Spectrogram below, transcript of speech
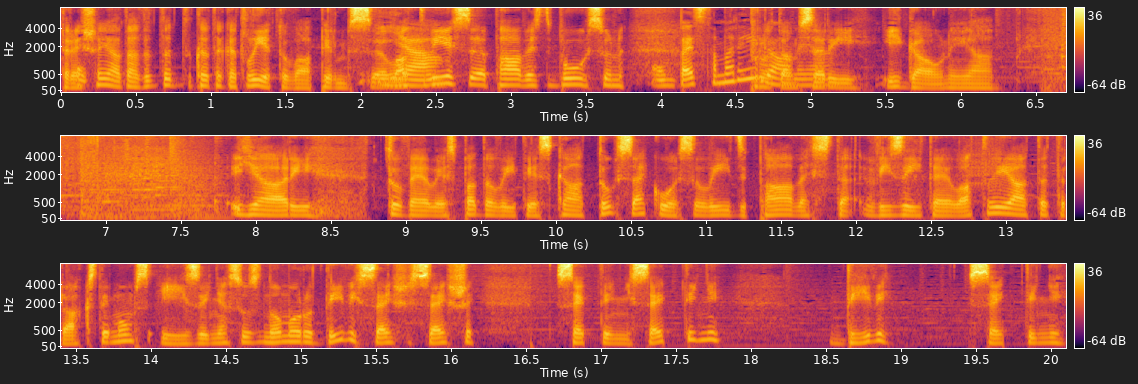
Trešajā, tātad, tad, kad, kad Lietuvā pirms Jā. Latvijas pāvests būs un, un pēc tam arī protams, Igaunijā. arī Igaunijā. Jā, arī tu vēlies padalīties, kā tu sekosi līdzi pāvesta vizītē Latvijā, tad raksti mums īziņas uz numuru 266 77 272.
